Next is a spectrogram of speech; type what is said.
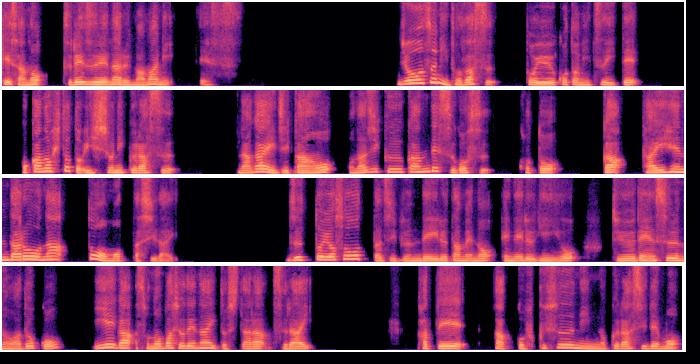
今朝のつれづれなるままにです。上手に閉ざすということについて、他の人と一緒に暮らす長い時間を同じ空間で過ごすことが大変だろうなと思った次第。ずっと装った自分でいるためのエネルギーを充電するのはどこ？家がその場所でないとしたら辛い。家庭、かっこ複数人の暮らしでも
